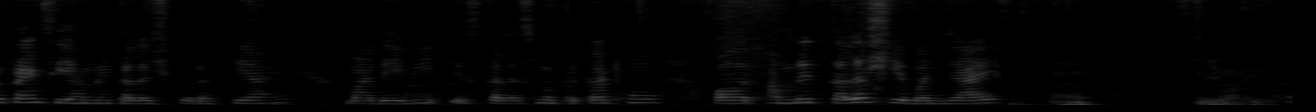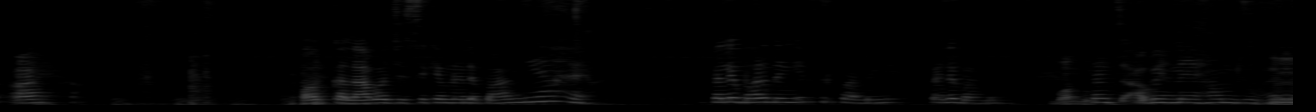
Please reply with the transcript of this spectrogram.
तो फ्रेंड्स ये हमने कलश को रख दिया है। माँ देवी इस कलश में प्रकट हों और अमृत कलश ये बन जाए। आए। और कलावा जैसे कि हमने बाँध दिया है पहले भर देंगे फिर बांधेंगे पहले बांधेंगे। फ्रेंड्स अब इन्हें हम जो है।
